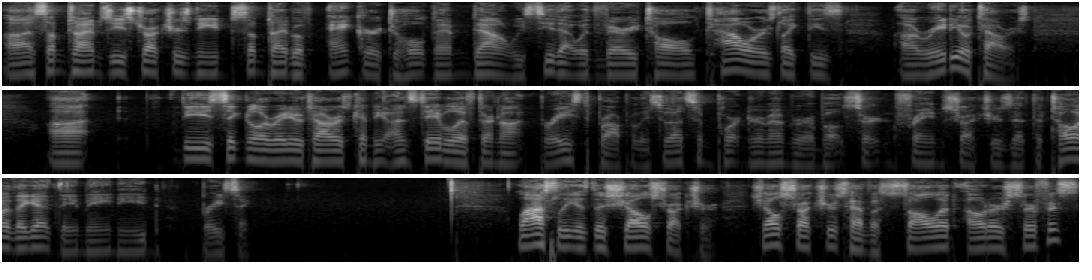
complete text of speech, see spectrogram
Uh, sometimes these structures need some type of anchor to hold them down. We see that with very tall towers like these uh, radio towers. Uh, these signal or radio towers can be unstable if they're not braced properly. So that's important to remember about certain frame structures that the taller they get, they may need bracing. Lastly is the shell structure. Shell structures have a solid outer surface,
